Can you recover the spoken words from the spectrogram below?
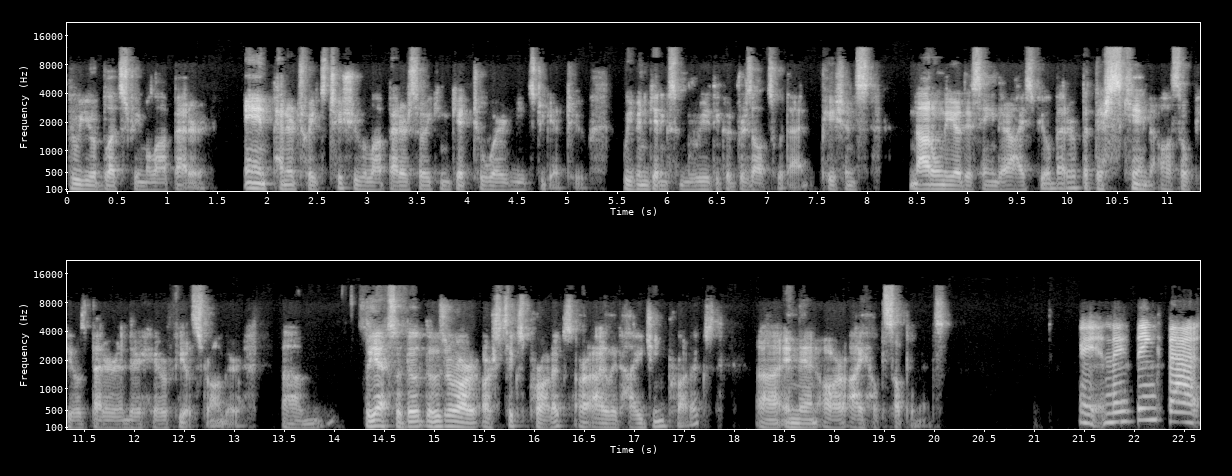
through your bloodstream a lot better and penetrates tissue a lot better so it can get to where it needs to get to. We've been getting some really good results with that. Patients not only are they saying their eyes feel better, but their skin also feels better and their hair feels stronger. Um, so yeah, so th- those are our, our six products, our eyelid hygiene products, uh, and then our eye health supplements. Right. And I think that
